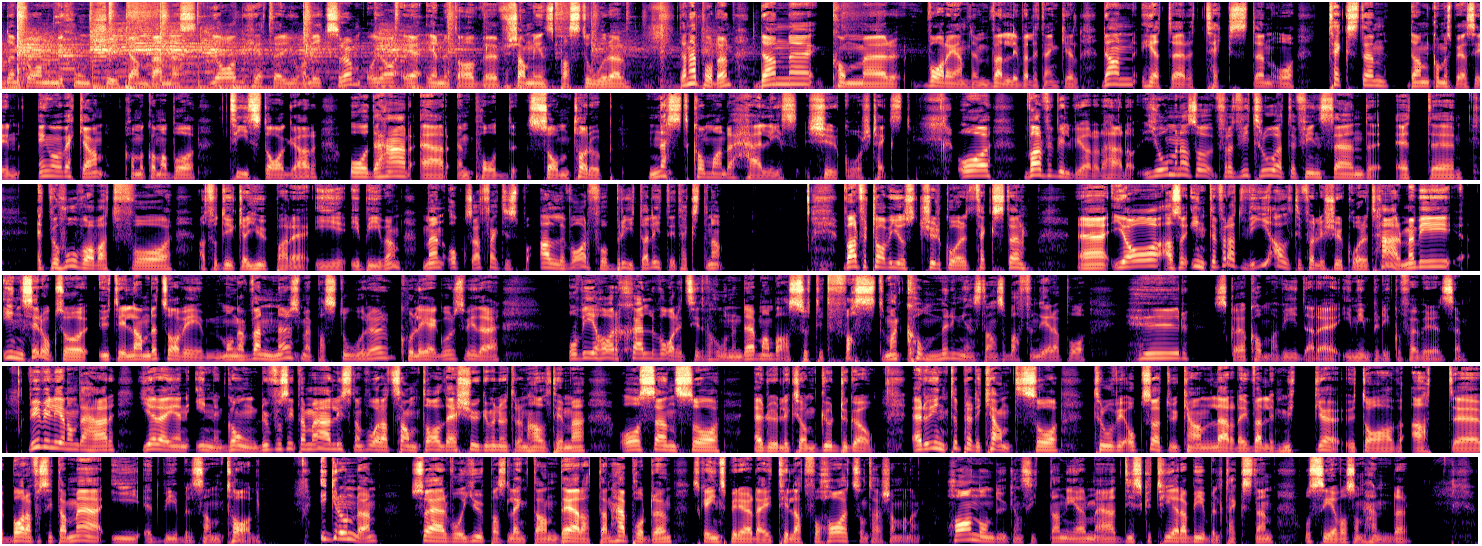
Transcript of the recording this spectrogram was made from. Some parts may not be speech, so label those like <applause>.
podden från Missionskyrkan Vännäs. Jag heter Johan Wikström och jag är en av eh, församlingens pastorer. Den här podden, den eh, kommer vara egentligen väldigt, väldigt enkel. Den heter Texten och texten, den kommer spelas in en gång i veckan, kommer komma på tisdagar och det här är en podd som tar upp nästkommande helgs kyrkoårstext. Och varför vill vi göra det här då? Jo men alltså för att vi tror att det finns en, ett, ett ett behov av att få, att få dyka djupare i, i Bibeln, men också att faktiskt på allvar få bryta lite i texterna. Varför tar vi just kyrkoårets texter? Eh, ja, alltså inte för att vi alltid följer kyrkåret här, men vi inser också ute i landet så har vi många vänner som är pastorer, kollegor och så vidare, och vi har själv varit i situationen där man bara suttit fast, man kommer ingenstans och bara funderar på hur ska jag komma vidare i min predikoförberedelse? Vi vill genom det här ge dig en ingång. Du får sitta med och lyssna på vårt samtal, det är 20 minuter, en halvtimme, och sen så är du liksom good to go. Är du inte predikant så tror vi också att du kan lära dig väldigt mycket utav att eh, bara få sitta med i ett bibelsamtal. I grunden så är vår djupaste längtan, det är att den här podden ska inspirera dig till att få ha ett sånt här sammanhang. Ha någon du kan sitta ner med, diskutera bibeltexten och se vad som händer.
